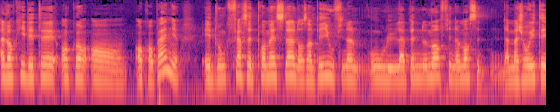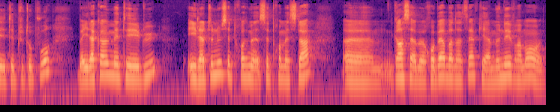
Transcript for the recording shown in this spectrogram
alors qu'il était encore en, en campagne. Et donc faire cette promesse-là dans un pays où, final, où la peine de mort, finalement, la majorité était plutôt pour, bah, il a quand même été élu et il a tenu cette promesse-là euh, grâce à Robert Badinter qui a mené vraiment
